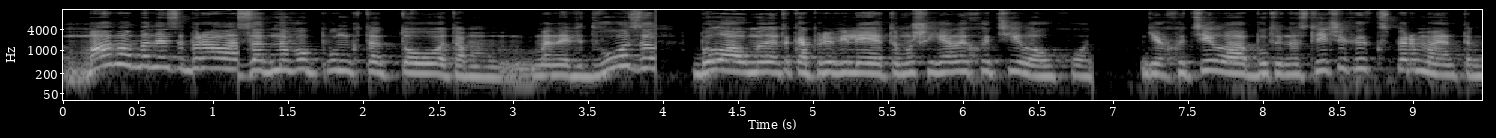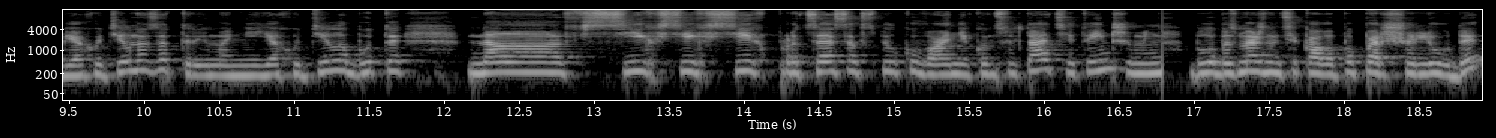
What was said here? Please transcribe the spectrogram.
мама мене забирала з одного пункту, то там мене відвозили. Була у мене така привілея, тому що я не хотіла уходити. Я хотіла бути на слідчих експериментах, я хотіла на затриманні, я хотіла бути на всіх, всіх, всіх процесах спілкування, консультацій та інше. Мені було безмежно цікаво. По-перше, люди,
